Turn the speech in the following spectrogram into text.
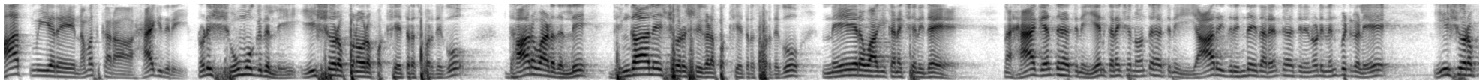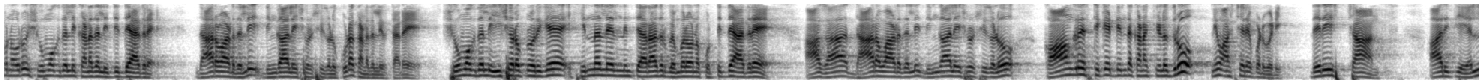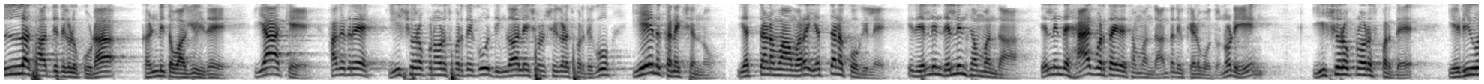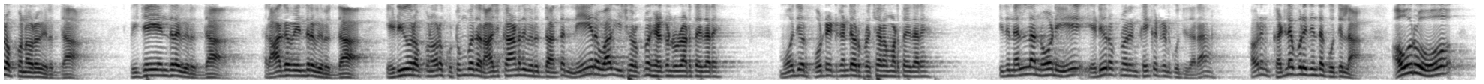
ಆತ್ಮೀಯರೇ, ನಮಸ್ಕಾರ. ಹೇಗಿದ್ದೀರಿ? ನೋಡಿ, ಶಿವಮೊಗ್ಗದಲ್ಲಿ ಈಶ್ವರಪ್ಪನವರ ಪಕ್ಷೇತರ ಸ್ಪರ್ಧೆಗೂ, ಧಾರವಾಡದಲ್ಲಿ ದಿಂಗಾಲೇಶ್ವರ ಶ್ರೀಗಳ ಪಕ್ಷೇತರ ಸ್ಪರ್ಧೆಗೂ ನೇರವಾಗಿ ಕನೆಕ್ಷನ್ ಇದೆ. ನಾ ಹೇಗೆ ಅಂತ ಹೇಳ್ತೀನಿ, ಏನು ಕನೆಕ್ಷನ್ನು ಅಂತ ಹೇಳ್ತೀನಿ, ಯಾರು ಇದ್ರ ಹಿಂದೆ ಇದ್ದಾರೆ ಅಂತ ಹೇಳ್ತೀನಿ. ನೋಡಿ, ನೆನ್ಪಿಟ್ಕೊಳ್ಳಿ, ಈಶ್ವರಪ್ಪನವರು ಶಿವಮೊಗ್ಗದಲ್ಲಿ ಕಣದಲ್ಲಿ ಇದ್ದಿದ್ದೇ ಆದರೆ, ಧಾರವಾಡದಲ್ಲಿ ದಿಂಗಾಲೇಶ್ವರ ಶ್ರೀಗಳು ಕೂಡ ಕಣದಲ್ಲಿರ್ತಾರೆ. ಶಿವಮೊಗ್ಗದಲ್ಲಿ ಈಶ್ವರಪ್ಪನವರಿಗೆ ಹಿನ್ನೆಲೆಯಲ್ಲಿ ನಿಂತು ಯಾರಾದರೂ ಬೆಂಬಲವನ್ನು ಕೊಟ್ಟಿದ್ದೇ ಆದರೆ, ಆಗ ಧಾರವಾಡದಲ್ಲಿ ದಿಂಗಾಲೇಶ್ವರ ಶ್ರೀಗಳು ಕಾಂಗ್ರೆಸ್ ಟಿಕೆಟ್ನಿಂದ ಕಣಕ್ಕಿಳಿದ್ರೂ ನೀವು ಆಶ್ಚರ್ಯ ಪಡಬೇಡಿ. ದೆರ್ ಈಸ್ ಚಾನ್ಸ್ ಆ ರೀತಿಯ ಎಲ್ಲ ಸಾಧ್ಯತೆಗಳು ಕೂಡ ಖಂಡಿತವಾಗಿಯೂ ಇದೆ. ಯಾಕೆ? ಹಾಗಾದರೆ ಈಶ್ವರಪ್ಪನವರ ಸ್ಪರ್ಧೆಗೂ, ದಿಂಗಾಲೇಶ್ವರ ಶ್ರೀಗಳ ಸ್ಪರ್ಧೆಗೂ ಏನು ಕನೆಕ್ಷನ್ನು ಎತ್ತಣ ಮಾಮರ ಎತ್ತಣಕ್ಕೆ ಕೋಗಿಲೆ ಇದು ಎಲ್ಲಿಂದ ಎಲ್ಲಿಂದ ಸಂಬಂಧ? ಎಲ್ಲಿಂದ ಹೇಗೆ ಬರ್ತಾ ಇದೆ ಸಂಬಂಧ ಅಂತ ನೀವು ಕೇಳ್ಬೋದು. ನೋಡಿ, ಈಶ್ವರಪ್ಪನವರ ಸ್ಪರ್ಧೆ, ಯಡಿಯೂರಪ್ಪನವರ ವಿರುದ್ಧ, ವಿಜಯೇಂದ್ರ ವಿರುದ್ಧ, ರಾಘವೇಂದ್ರ ವಿರುದ್ಧ, ಯಡಿಯೂರಪ್ಪನವರ ಕುಟುಂಬದ ರಾಜಕಾರಣದ ವಿರುದ್ಧ ಅಂತ ನೇರವಾಗಿ ಈಶ್ವರಪ್ಪನವ್ರು ಹೇಳ್ಕೊಂಡು ಓಡಾಡ್ತಾ ಇದ್ದಾರೆ. ಮೋದಿಯವ್ರ ಫೋಟೋ ಇಟ್ಕೊಂಡು ಅವ್ರು ಪ್ರಚಾರ ಮಾಡ್ತಾ ಇದ್ದಾರೆ. ಇದನ್ನೆಲ್ಲ ನೋಡಿ ಯಡಿಯೂರಪ್ಪನವ್ರೇನು ಕೈ ಕಟ್ಕೊಂಡು ಕೂತಿದ್ದಾರಾ? ಅವ್ರೇನು ಕಡಲೆಪುರಿದಿಂದ ಕೂತಿಲ್ಲ. ಅವರು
